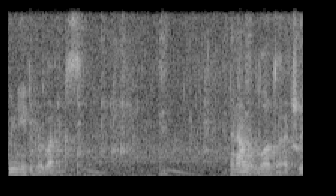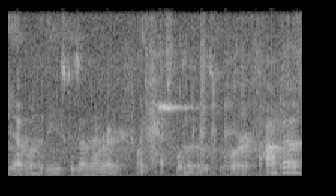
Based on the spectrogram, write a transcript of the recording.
we need to relax. And I would love to actually have one of these because I've never like had one of those before. A hot tub?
